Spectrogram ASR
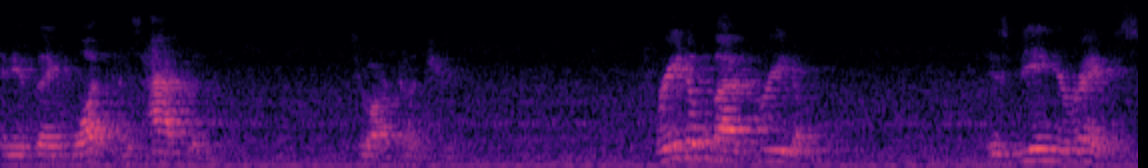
And you think, what has happened to our country? Freedom by freedom is being erased.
